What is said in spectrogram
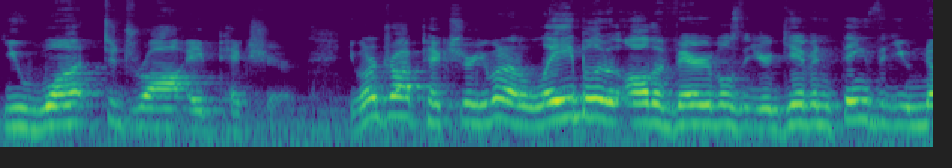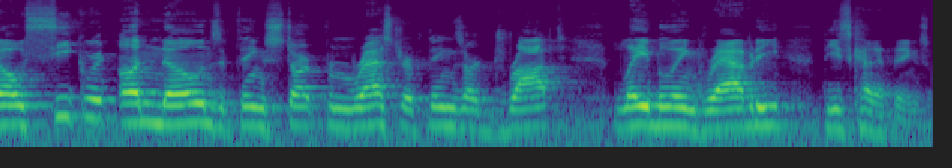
You want to draw a picture. You want to draw a picture, you want to label it with all the variables that you're given, things that you know, secret unknowns if things start from rest or if things are dropped, labeling gravity, these kind of things.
